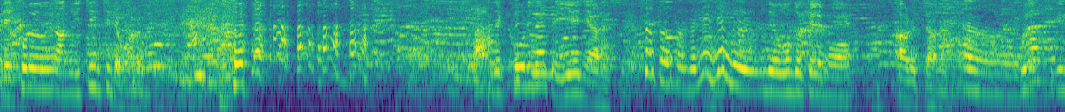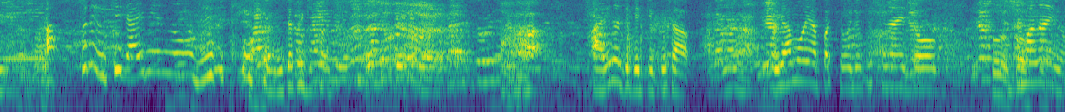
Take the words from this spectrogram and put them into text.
でこれあの1日で終わるで氷なんて家にあるし。そうそうそうそう。で全部。うんで温度計もあるっちゃあるあそれうち来年の自由研究に行った時はああいうのって結局さ親もやっぱ協力しないと進まないの。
